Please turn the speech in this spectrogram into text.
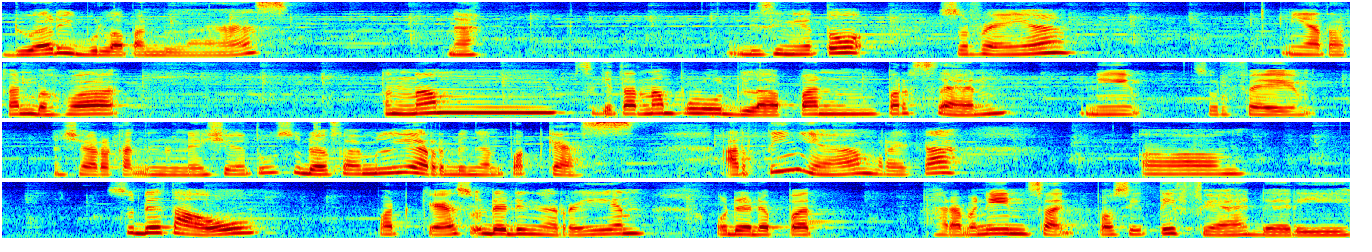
2018. Nah, di sini tuh surveinya menyatakan bahwa 6 sekitar 68 persen ini survei masyarakat Indonesia itu sudah familiar dengan podcast. Artinya mereka um, sudah tahu podcast udah dengerin udah dapat harapannya insight positif ya dari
